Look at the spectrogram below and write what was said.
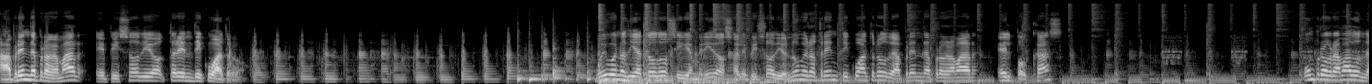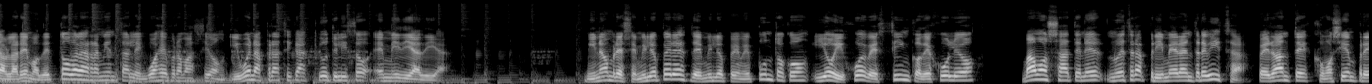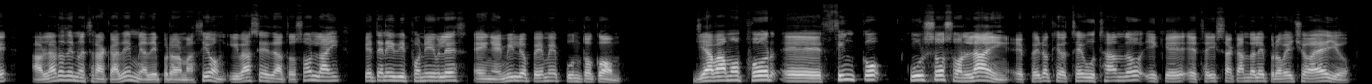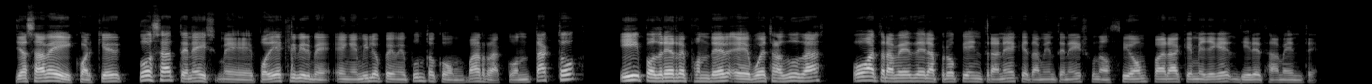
Aprende a programar, episodio 34. Muy buenos días a todos y bienvenidos al episodio número 34 de Aprende a programar, el podcast. Un programa donde hablaremos de todas las herramientas, lenguaje de programación y buenas prácticas que utilizo en mi día a día. Mi nombre es Emilio Pérez de emiliopm.com y hoy, jueves 5 de julio, vamos a tener nuestra primera entrevista. Pero antes, como siempre, hablaros de nuestra academia de programación y bases de datos online que tenéis disponibles en emiliopm.com. Ya vamos por 5 eh, cursos online. Espero que os esté gustando y que estéis sacándole provecho a ello. Ya sabéis, cualquier cosa tenéis, me, podéis escribirme en emiliopm.com barra contacto y podré responder eh, vuestras dudas o a través de la propia intranet que también tenéis una opción para que me llegue directamente.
